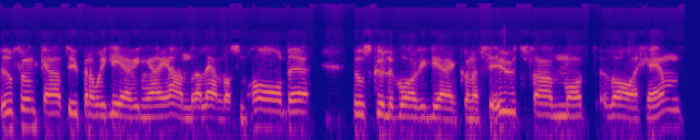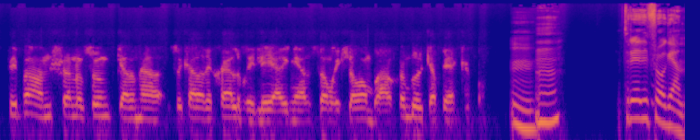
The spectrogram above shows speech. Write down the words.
hur funkar den här typen av regleringar i andra länder som har det? Hur skulle våra regleringar kunna se ut framåt? Vad har hänt i branschen? Hur funkar den här så kallade självregleringen som reklambranschen brukar peka på? Mm. Tredje frågan.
